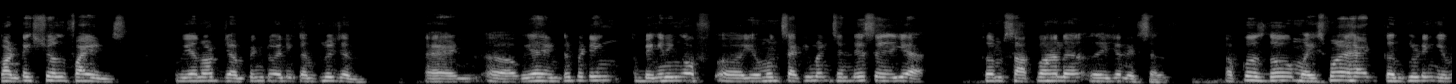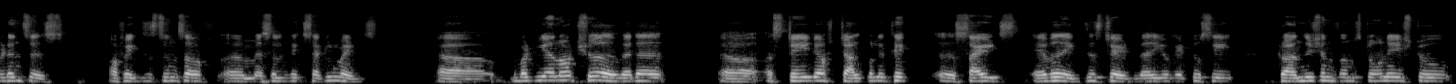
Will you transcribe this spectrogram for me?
contextual finds, we are not jumping to any conclusion. And uh, we are interpreting beginning of uh, human settlements in this area from Satvahana region itself. Of course, though Maismal had concluding evidences of existence of uh, Mesolithic settlements, uh, but we are not sure whether uh, a stage of Chalcolithic uh, sites ever existed where you get to see transition from Stone Age to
